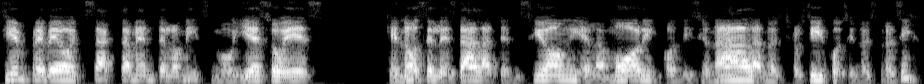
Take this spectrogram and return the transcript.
siempre veo exactamente lo mismo y eso es que no se les da la atención y el amor incondicional a nuestros hijos y nuestras hijas.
